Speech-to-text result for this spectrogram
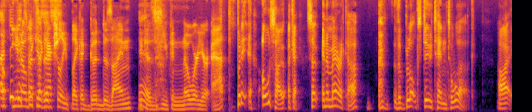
I think You know, it's that's like it's- actually like a good design because you can know where you're at. But it also okay. So in America, the blocks do tend to work. I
